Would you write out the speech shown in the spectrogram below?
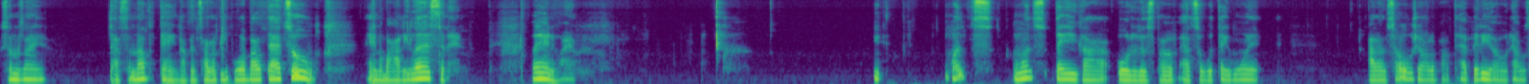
So I'm saying? That's another thing. I've been telling people about that too. Ain't nobody listening. But anyway. Once once they got all of this stuff as to what they want, I done told y'all about that video that was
